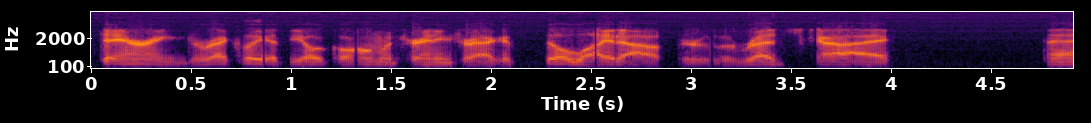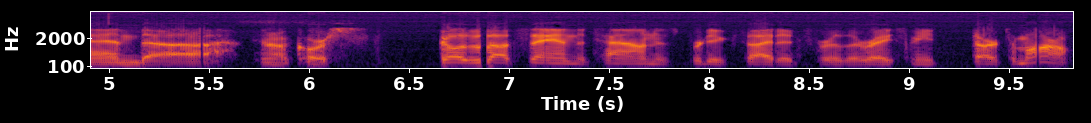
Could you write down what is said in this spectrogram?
staring directly at the Oklahoma training track. It's still light out. There's a red sky, and uh, you know, of course, goes without saying, the town is pretty excited for the race meet to start tomorrow.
